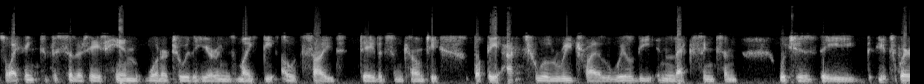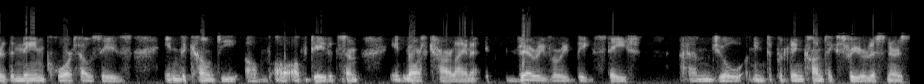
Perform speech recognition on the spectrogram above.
So I think to facilitate him, one or two of the hearings might be outside Davidson County, but the actual retrial will be in Lexington, which is the it's where the main courthouse is in the county of of Davidson in North Carolina. Very very big state. Um, Joe, I mean to put it in context for your listeners,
